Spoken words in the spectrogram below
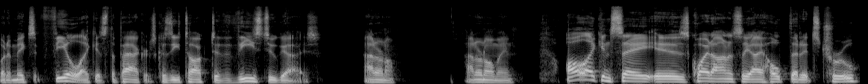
But it makes it feel like it's the Packers because he talked to these two guys. I don't know. I don't know, man. All I can say is, quite honestly, I hope that it's true.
